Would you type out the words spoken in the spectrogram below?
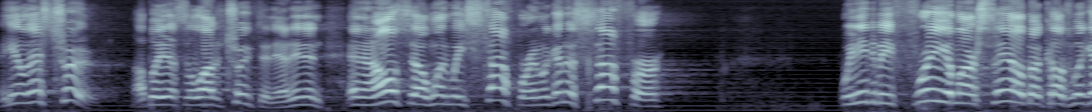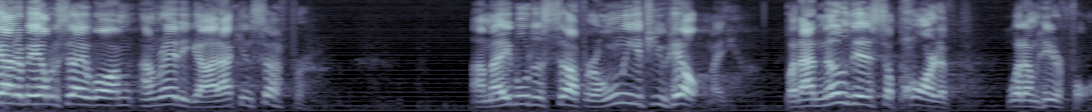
You know, that's true. I believe there's a lot of truth in it. And, and, and also, when we suffer, and we're going to suffer, we need to be free of ourselves because we got to be able to say, Well, I'm, I'm ready, God. I can suffer. I'm able to suffer only if you help me. But I know that it's a part of what I'm here for.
